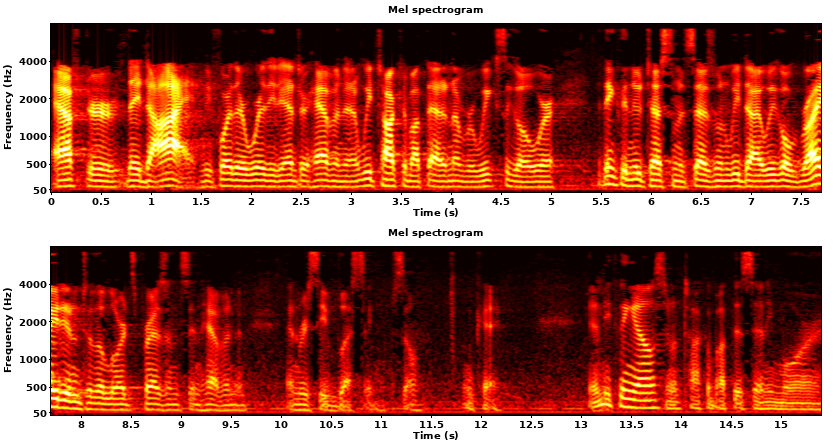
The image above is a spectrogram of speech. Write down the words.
after they die, before they're worthy to enter heaven. And we talked about that a number of weeks ago, where I think the New Testament says when we die, we go right into the Lord's presence in heaven and, and receive blessing. So, okay. Anything else? Want to talk about this anymore?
